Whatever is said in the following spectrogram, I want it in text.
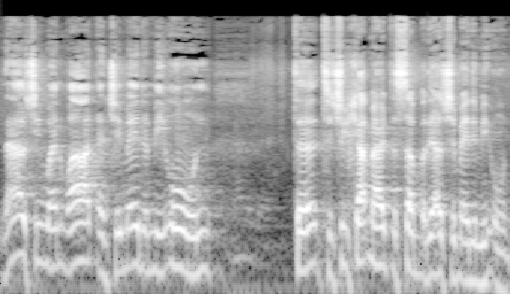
Now she went what? And she made a mi'un. To, to, she got married to somebody else, she made a mi'un.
